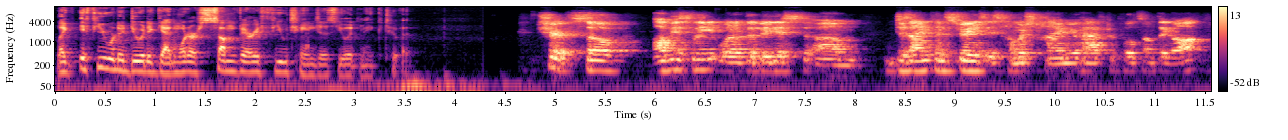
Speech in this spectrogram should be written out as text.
like, if you were to do it again, what are some very few changes you would make to it? Sure. So, obviously, one of the biggest um, design constraints is how much time you have to pull something off.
